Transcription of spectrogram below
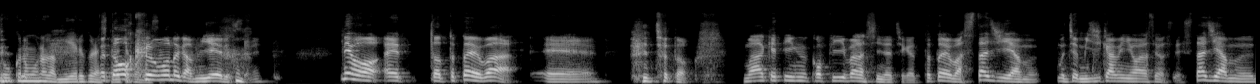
遠くのものが見えるぐらいしか 遠出てこないですくのものが見えるですよね。でも、えっと、例えば、えー ちょっと、マーケティングコピー話になっちゃうけど、例えばスタジアム、もちろん短めに終わらせますね。スタジアム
